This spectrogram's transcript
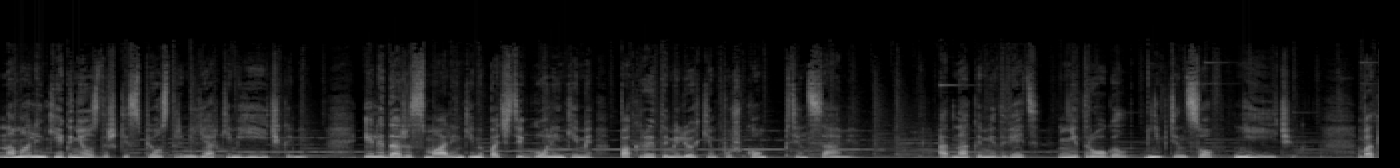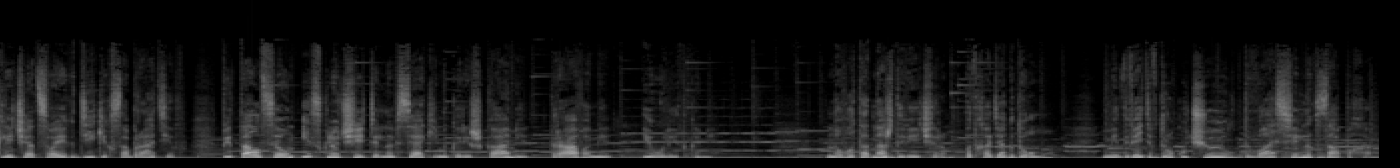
на маленькие гнездышки с пестрыми яркими яичками или даже с маленькими, почти голенькими, покрытыми легким пушком птенцами. Однако медведь не трогал ни птенцов, ни яичек. В отличие от своих диких собратьев, питался он исключительно всякими корешками, травами и улитками. Но вот однажды вечером, подходя к дому, медведь вдруг учуял два сильных запаха –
